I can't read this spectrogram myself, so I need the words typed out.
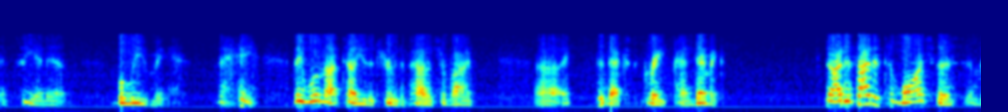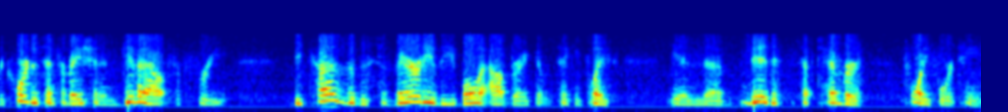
and CNN. Believe me, they they will not tell you the truth of how to survive uh, the next great pandemic. Now, I decided to launch this and record this information and give it out for free because of the severity of the Ebola outbreak that was taking place in uh, mid September 2014.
